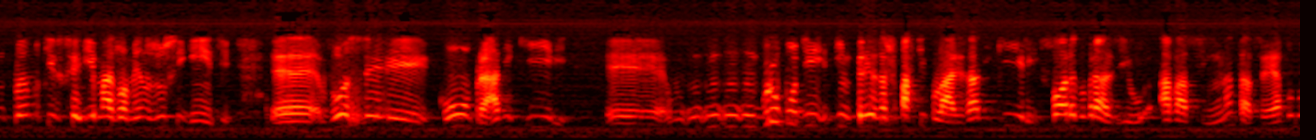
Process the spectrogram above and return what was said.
um plano que seria mais ou menos o seguinte: você compra, adquire é, um, um, um, grupo de, de, empresas particulares adquire fora do Brasil a vacina, tá certo?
